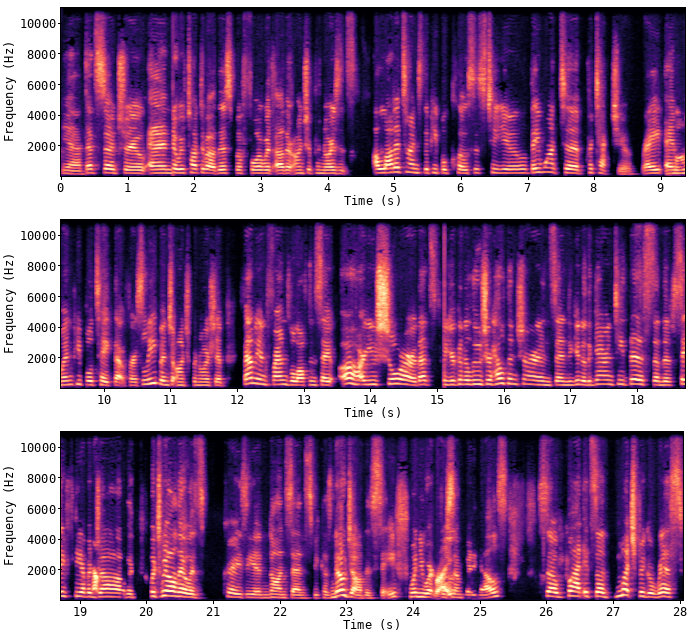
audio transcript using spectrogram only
Yeah, that's so true. And we've talked about this before with other entrepreneurs. It's a lot of times the people closest to you, they want to protect you, right? Mm-hmm. And when people take that first leap into entrepreneurship, family and friends will often say, "Oh, are you sure that's you're going to lose your health insurance and you know the guaranteed this and the safety of a yep. job," which we all know is crazy and nonsense because no job is safe when you work right. for somebody else. So, but it's a much bigger risk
